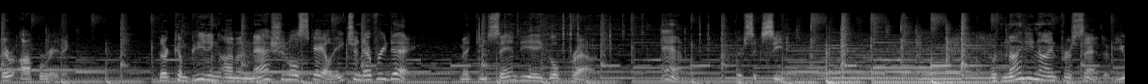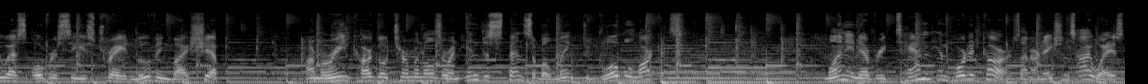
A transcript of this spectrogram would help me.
they're operating. They're competing on a national scale each and every day, making San Diego proud. And they're succeeding. With 99% of U.S. overseas trade moving by ship, our marine cargo terminals are an indispensable link to global markets. One in every 10 imported cars on our nation's highways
